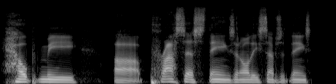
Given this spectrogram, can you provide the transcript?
helped me uh, process things and all these types of things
